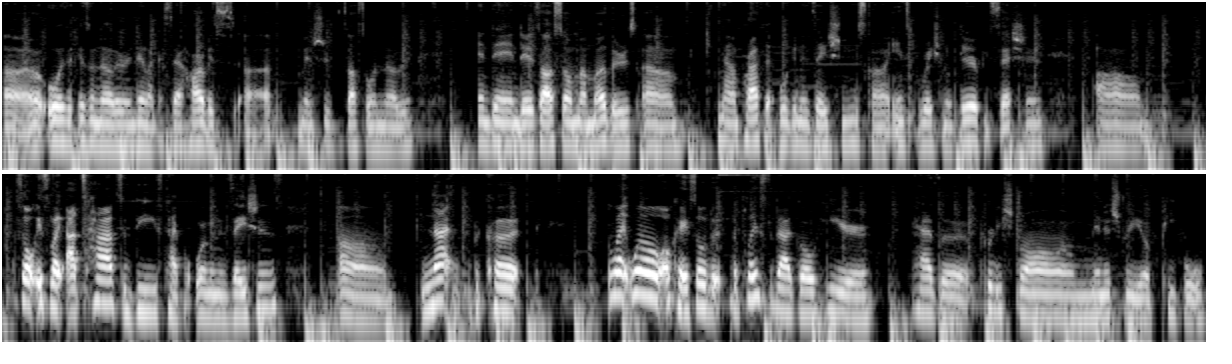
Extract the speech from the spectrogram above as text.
uh, or is another, and then like I said, Harvest uh, Ministries is also another, and then there's also my mother's um, nonprofit organization. It's called Inspirational Therapy Session. Um, so it's like I tie to these type of organizations, um, not because, like, well, okay, so the the place that I go here has a pretty strong ministry of people.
